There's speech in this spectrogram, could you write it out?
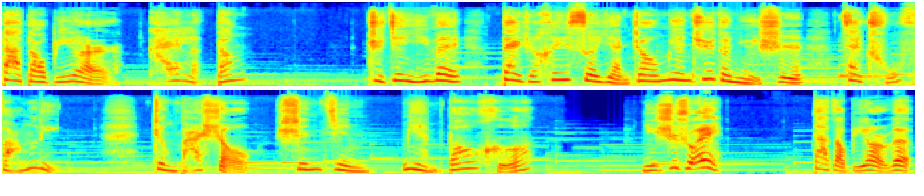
大道比尔开了灯，只见一位戴着黑色眼罩面具的女士在厨房里，正把手伸进面包盒。你是谁？大道比尔问。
